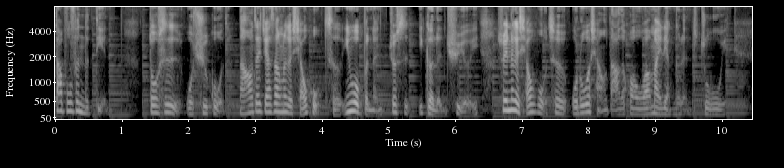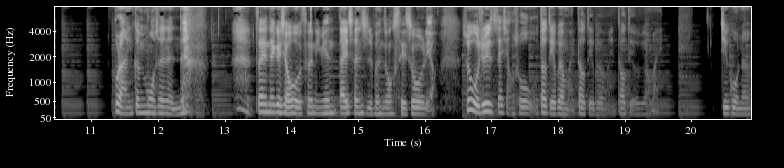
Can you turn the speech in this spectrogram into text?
大部分的点。都是我去过的，然后再加上那个小火车，因为我本人就是一个人去而已，所以那个小火车，我如果想要搭的话，我要买两个人的座位，不然跟陌生人的 在那个小火车里面待三十分钟，谁受得了？所以我就一直在想，说我到底要不要买？到底要不要买？到底要不要买？结果呢，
